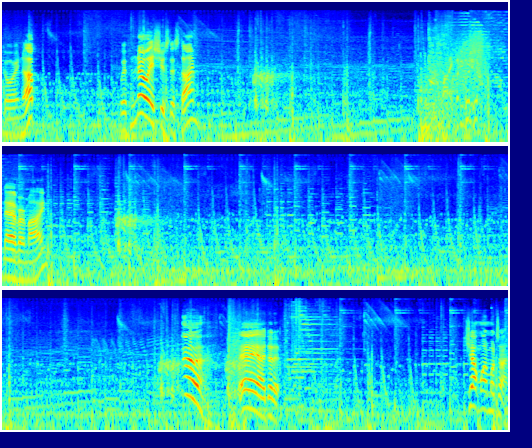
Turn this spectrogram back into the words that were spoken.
Going up. With no issues this time. Never mind. Hey, I did it. Jump one more time.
